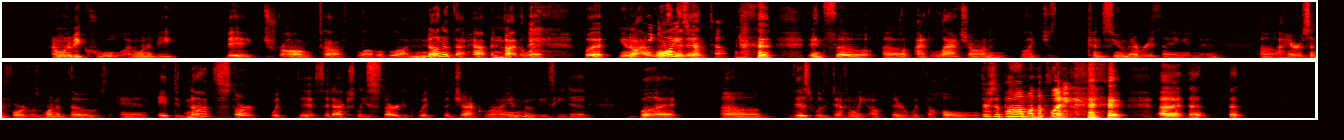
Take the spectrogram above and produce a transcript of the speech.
I want to be cool. I want to be big, strong, tough, blah blah blah. None of that happened, by the way. But you know, I, you're wanted it and so um, I'd latch on and like just consume everything. And, and uh, Harrison Ford was one of those. And it did not start with this. It actually started with the Jack Ryan movies he did, but um, this was definitely up there with the whole. There's a bomb on the plane. uh, that that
